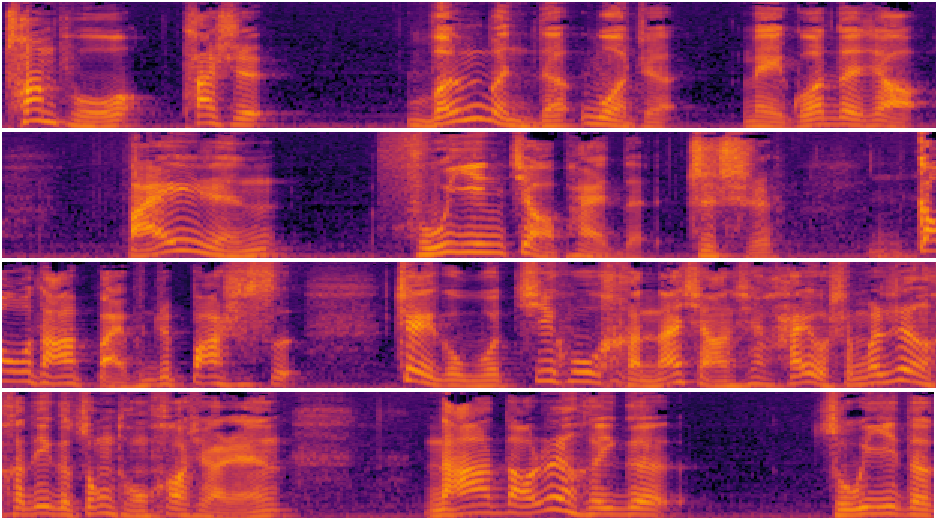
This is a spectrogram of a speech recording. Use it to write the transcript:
川普他是稳稳的握着美国的叫白人福音教派的支持，高达百分之八十四。这个我几乎很难想象还有什么任何的一个总统候选人拿到任何一个族裔的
